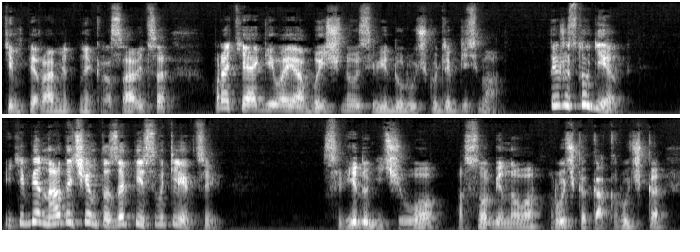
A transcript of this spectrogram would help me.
темпераментная красавица, протягивая обычную с виду ручку для письма. Ты же студент, и тебе надо чем-то записывать лекции. С виду ничего особенного, ручка как ручка –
